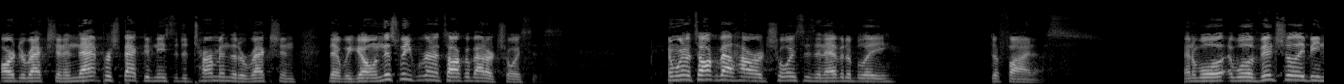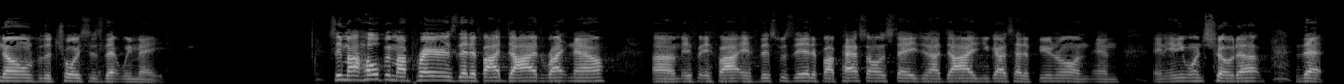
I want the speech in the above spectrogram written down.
our direction, and that perspective needs to determine the direction that we go. And this week we're going to talk about our choices. And we're going to talk about how our choices inevitably define us. And we'll, will eventually be known for the choices that we made. See, my hope and my prayer is that if I died right now, um, if, if, I, if this was it, if I passed on the stage and I died and you guys had a funeral and, and, and anyone showed up, that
